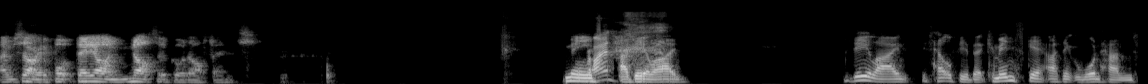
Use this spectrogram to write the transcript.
I'm sorry, but they are not a good offense. Me, Brian? our D line. D line is healthier, but Cominsky, I think, with one hand,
